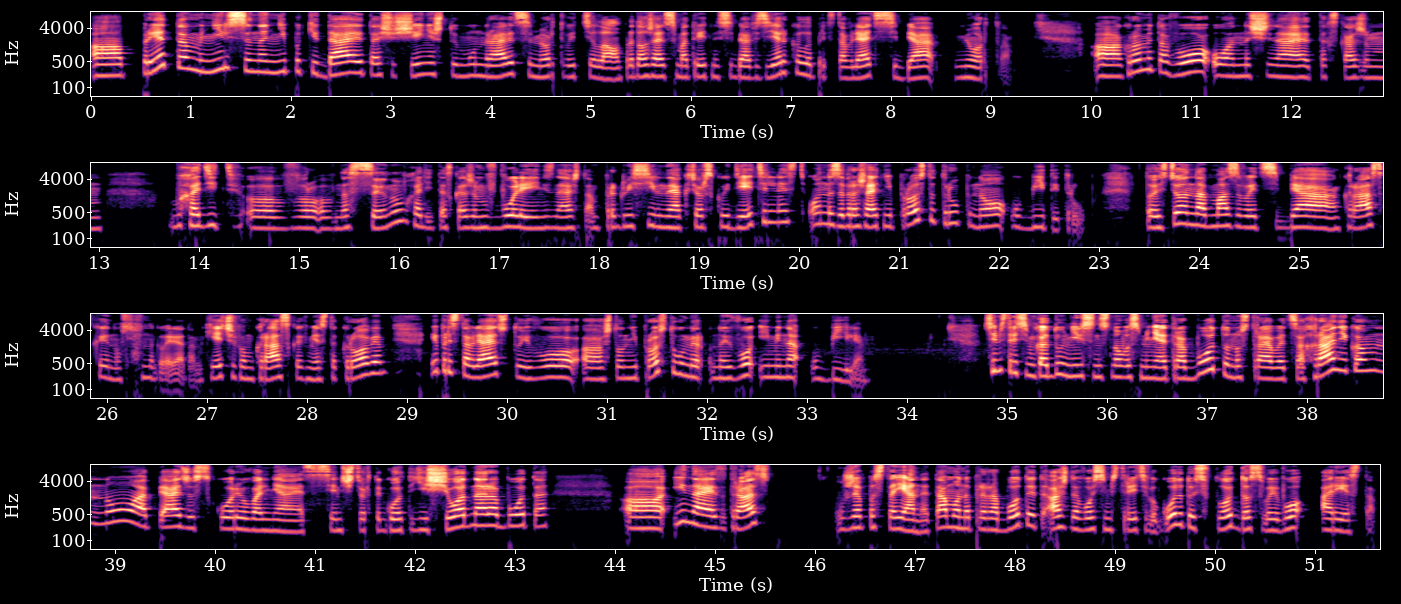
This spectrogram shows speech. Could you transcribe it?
А, при этом Нильсона не покидает ощущение, что ему нравятся мертвые тела. Он продолжает смотреть на себя в зеркало, представлять себя мертвым. А, кроме того, он начинает, так скажем, выходить э, в, на сцену, выходить, так скажем, в более, не знаю, там, прогрессивную актерскую деятельность, он изображает не просто труп, но убитый труп. То есть он обмазывает себя краской, ну, условно говоря, там, кетчупом, краской вместо крови, и представляет, что его, э, что он не просто умер, но его именно убили. В 1973 году Нильсон снова сменяет работу, он устраивается охранником, но опять же вскоре увольняется. 1974 год еще одна работа, и на этот раз уже постоянно. Там он проработает аж до 83 года, то есть вплоть до своего ареста.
